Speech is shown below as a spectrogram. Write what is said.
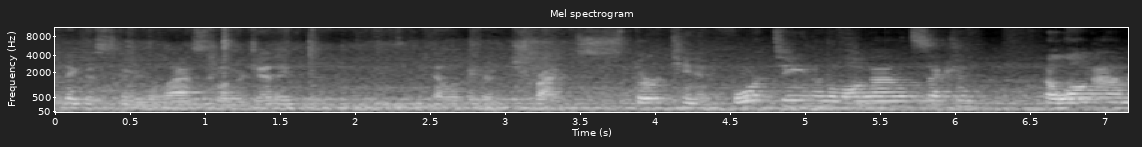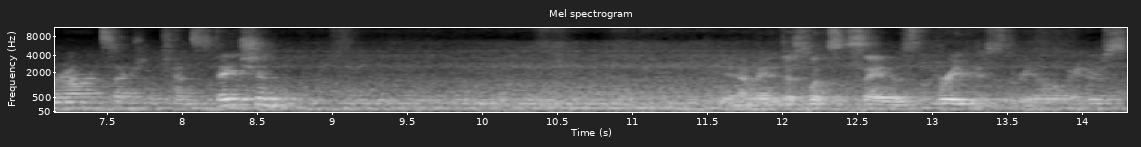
think this is going to be the last one we're getting. Elevator tracks 13 and 14 on the Long Island section. The Long Island Railroad section, Penn Station. Yeah, I mean, it just looks the same as the previous three elevators.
